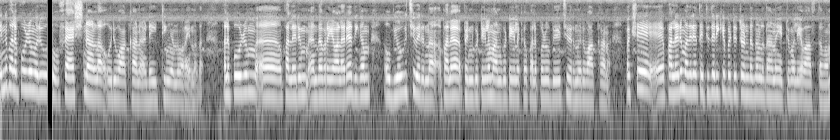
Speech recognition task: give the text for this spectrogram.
ഇന്ന് പലപ്പോഴും ഒരു ഫാഷനുള്ള ഒരു വാക്കാണ് ഡേറ്റിംഗ് എന്ന് പറയുന്നത്. പലപ്പോഴും പലരും എന്താ പറയുക വളരെയധികം ഉപയോഗിച്ച് വരുന്ന പല പെൺകുട്ടികളും ആൺകുട്ടികളൊക്കെ പലപ്പോഴും ഉപയോഗിച്ച് വരുന്ന ഒരു വാക്കാണ്. പക്ഷേ പലരും അതിനെ തെറ്റിദ്ധരിക്കപ്പെട്ടിട്ടുണ്ടെന്നുള്ളതാണ് ഏറ്റവും വലിയ വാസ്തവം.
